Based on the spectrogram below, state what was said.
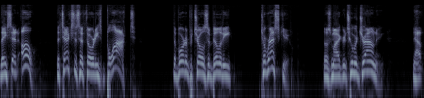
They said, oh, the Texas authorities blocked the Border Patrol's ability to rescue those migrants who were drowning. Now,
